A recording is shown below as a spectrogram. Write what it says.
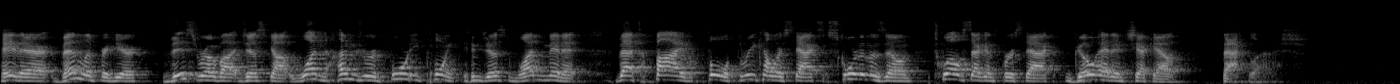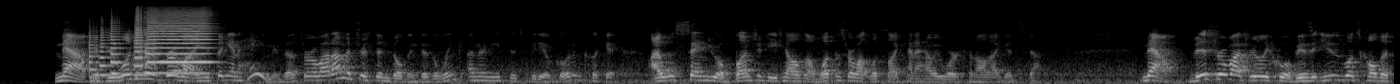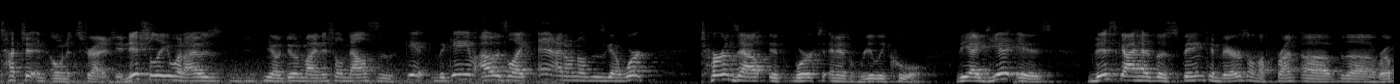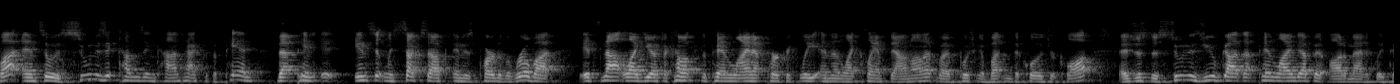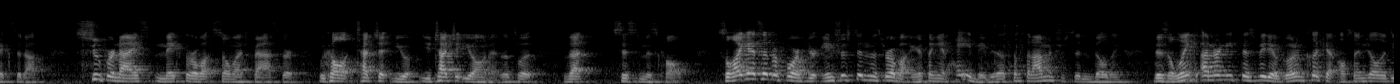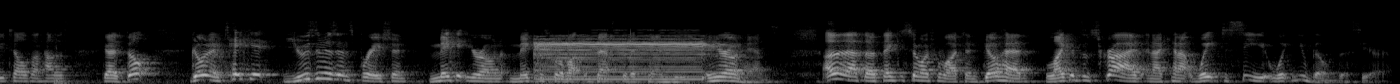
Hey there, Ben Lipper here. This robot just got 140 points in just one minute. That's five full three color stacks scored in the zone, 12 seconds per stack. Go ahead and check out Backlash. Now, if you're looking at this robot and you're thinking, hey, maybe that's a robot I'm interested in building, there's a link underneath this video. Go ahead and click it. I will send you a bunch of details on what this robot looks like, kind of how he works, and all that good stuff. Now, this robot's really cool because it uses what's called a touch it and own it strategy. Initially, when I was, you know, doing my initial analysis of the game, I was like, eh, I don't know if this is gonna work. Turns out it works and is really cool. The idea is this guy has those spinning conveyors on the front of the robot, and so as soon as it comes in contact with the pin, that pin instantly sucks up and is part of the robot. It's not like you have to come up to the pin, line up perfectly, and then like clamp down on it by pushing a button to close your claw. It's just as soon as you've got that pin lined up, it automatically picks it up. Super nice, makes the robot so much faster. We call it touch it, you you touch it, you own it. That's what that system is called. So like I said before, if you're interested in this robot and you're thinking, hey, maybe that's something I'm interested in building, there's a link underneath this video. Go ahead and click it. I'll send you all the details on how this guy's built. Go ahead and take it, use it as inspiration, make it your own, make this robot the best that it can be in your own hands. Other than that, though, thank you so much for watching. Go ahead, like and subscribe, and I cannot wait to see what you build this year.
